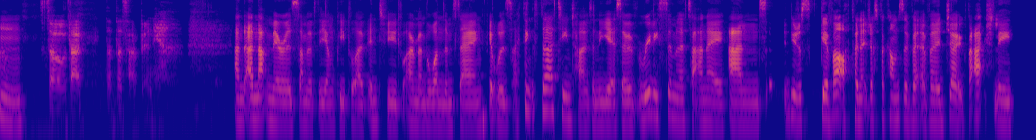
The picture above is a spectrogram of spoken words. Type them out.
Um, mm. So that that does happen. Yeah and and that mirrors some of the young people I've interviewed. I remember one of them saying it was I think 13 times in a year, so really similar to Anne, and you just give up and it just becomes a bit of a joke. But actually,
